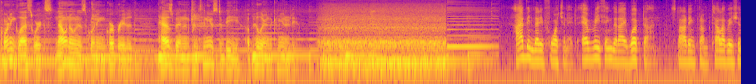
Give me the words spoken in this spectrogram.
Corning Glassworks, now known as Corning Incorporated, has been and continues to be a pillar in the community. I've been very fortunate. Everything that I worked on, starting from television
